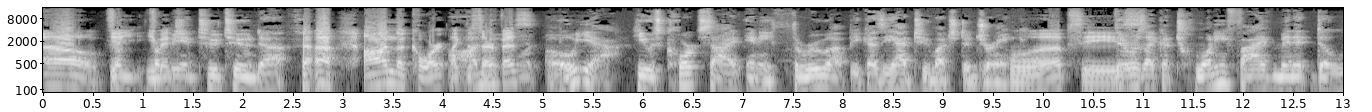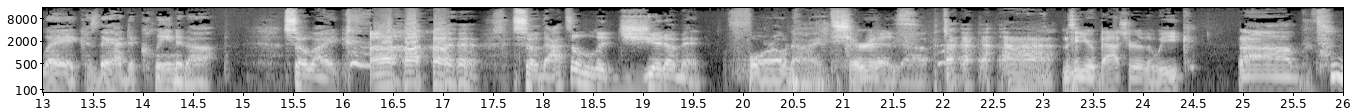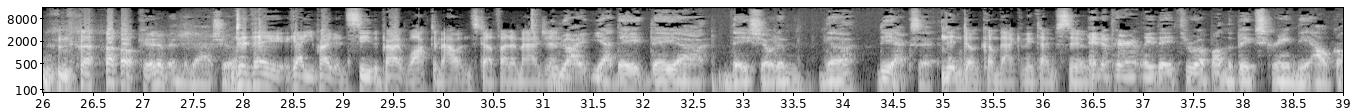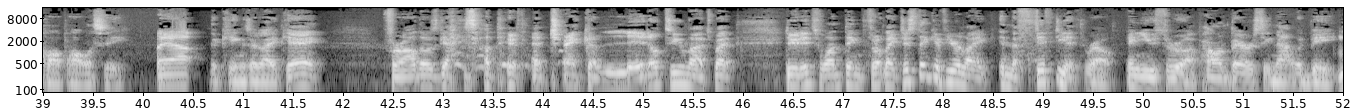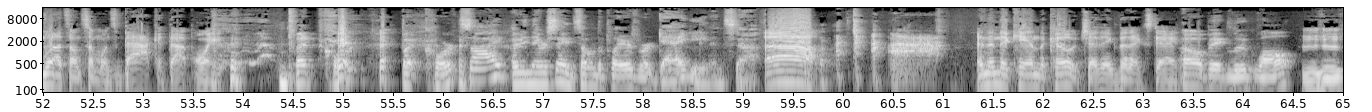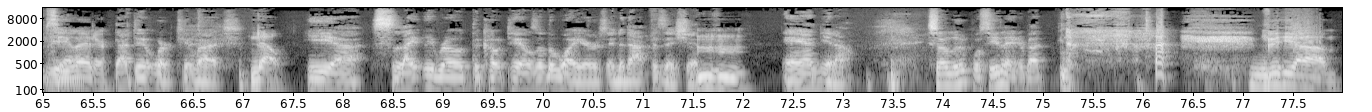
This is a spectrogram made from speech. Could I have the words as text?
Oh, yeah, From, you, you from mentioned being too tuned up. on the court, like the surface. court. oh, yeah. He was courtside, and he threw up because he had too much to drink. Whoopsies. there was like a 25 minute delay because they had to clean it up. So like, so that's a legitimate 409. sure is. Is he your basher of the week? Um, phew, could have been the basher. Did they? Yeah, you probably didn't see. They probably walked him out and stuff. I'd imagine. Right? Yeah, they they uh they showed him the the exit, And then don't come back anytime soon. and apparently they threw up on the big screen the alcohol policy. Yeah. The Kings are like, hey, for all those guys out there that drank a little too much, but dude, it's one thing. Throw, like, just think if you're like in the fiftieth row and you threw up, how embarrassing that would be. Well, that's on someone's back at that point. But court, but courtside, I mean, they were saying some of the players were gagging and stuff. Ah. and then they canned the coach, I think, the next day. oh, big Luke Walt. Mm-hmm. See you later. That didn't work too much. No. He uh, slightly rode the coattails of the Warriors into that position. Mm-hmm. And, you know. So, Luke, we'll see you later, bud. The um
